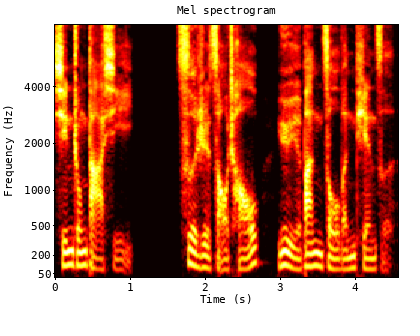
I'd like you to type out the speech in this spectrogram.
心中大喜。次日早朝，月班奏闻天子。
